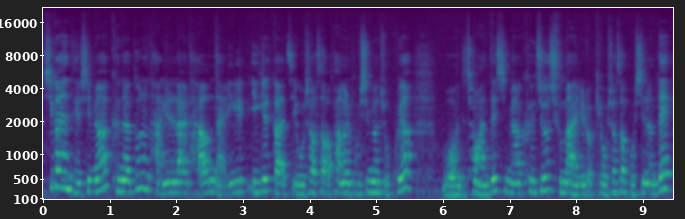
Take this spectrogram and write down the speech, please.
시간이 되시면 그날 또는 당일날, 다음날, 이길, 이길까지 오셔서 방을 보시면 좋고요. 뭐 이제 정 안 되시면 그 주 주말 이렇게 오셔서 보시는데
